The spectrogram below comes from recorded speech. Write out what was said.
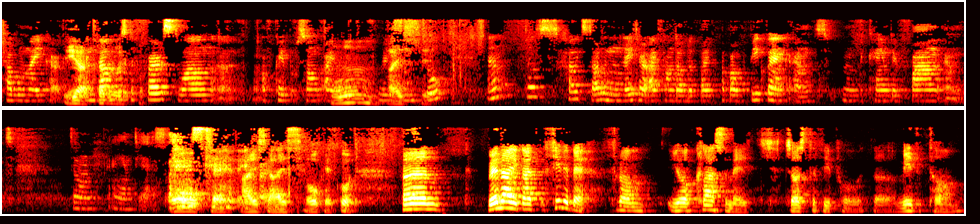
Troublemaker. Yeah, and that was the first one uh, of K-pop song I Mm, listened see. to, and that's how it started. And later, I found out about, about Big Bang and um, became their fan and. Um, and yes, Okay, I I see. Okay, good. And when I got feedback from your classmates just before the midterm,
